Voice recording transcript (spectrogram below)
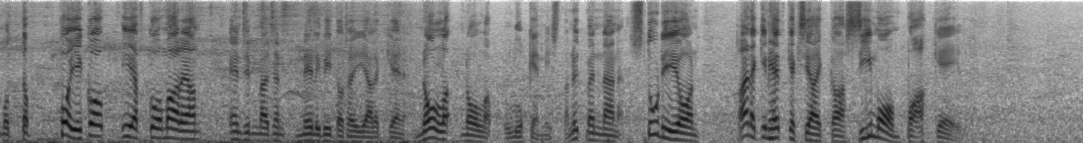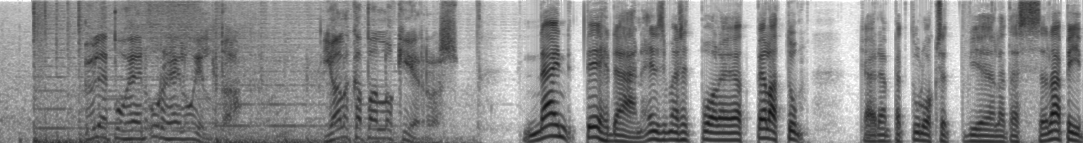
mutta HJK IFK Maariaham ensimmäisen nelivitosen jälkeen 0-0 lukemista. Nyt mennään studioon, ainakin hetkeksi aikaa Simon pakeille. Ylepuheen urheiluilta. Jalkapallokierros. Näin tehdään. Ensimmäiset puolejat pelattu. Käydäänpä tulokset vielä tässä läpi.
